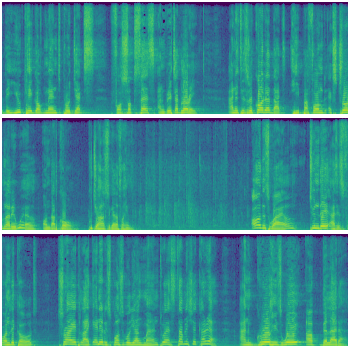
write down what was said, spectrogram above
the UK government projects for success and greater glory. And it is recorded that he performed extraordinarily well on that call. Put your hands together for him. All this while, Tunde, as is fondly called, tried, like any responsible young man, to establish a career and grow his way up the ladder.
